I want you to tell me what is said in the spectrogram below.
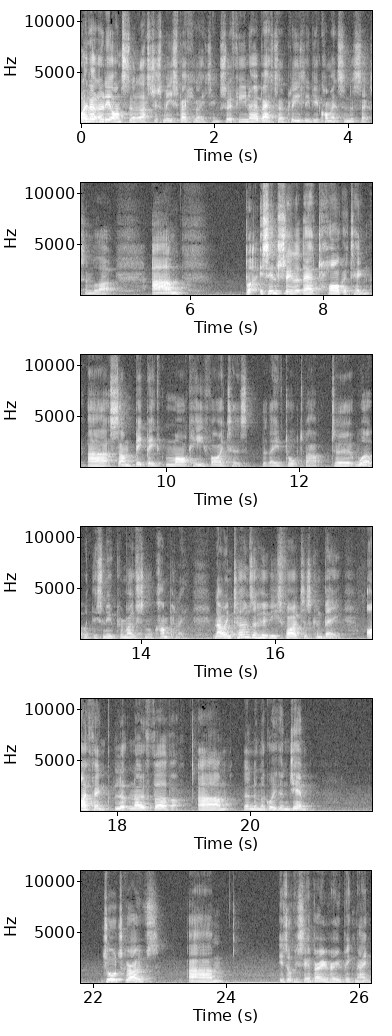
I don't know the answer. That's just me speculating. So if you know better, please leave your comments in the section below. Um, but it's interesting that they're targeting uh, some big, big marquee fighters that they've talked about to work with this new promotional company. Now, in terms of who these fighters can be, I think look no further um, than the McGuigan Gym. George Groves um, is obviously a very, very big name,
